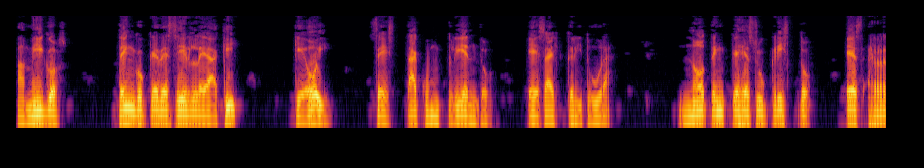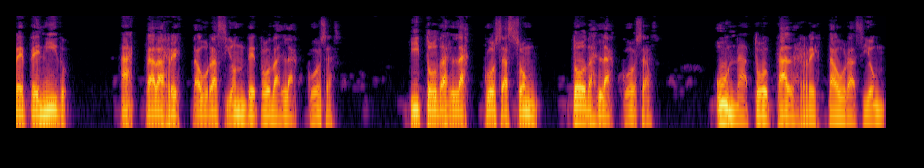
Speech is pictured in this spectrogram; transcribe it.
Amigos, tengo que decirle aquí que hoy se está cumpliendo esa escritura. Noten que Jesucristo es retenido hasta la restauración de todas las cosas. Y todas las cosas son, todas las cosas, una total restauración,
